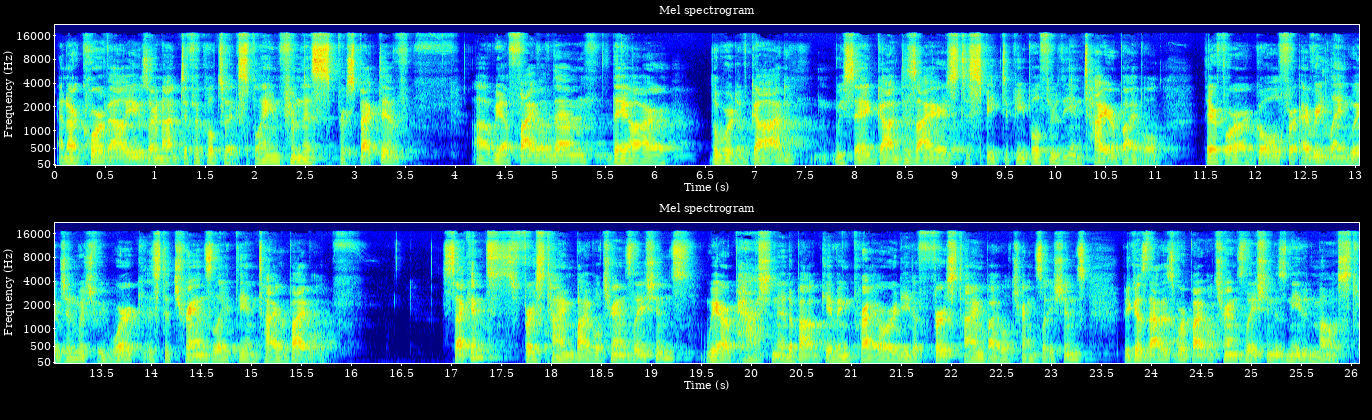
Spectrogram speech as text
And our core values are not difficult to explain from this perspective. Uh, we have five of them. They are the Word of God. We say God desires to speak to people through the entire Bible. Therefore, our goal for every language in which we work is to translate the entire Bible. Second, first time Bible translations. We are passionate about giving priority to first time Bible translations because that is where Bible translation is needed most.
